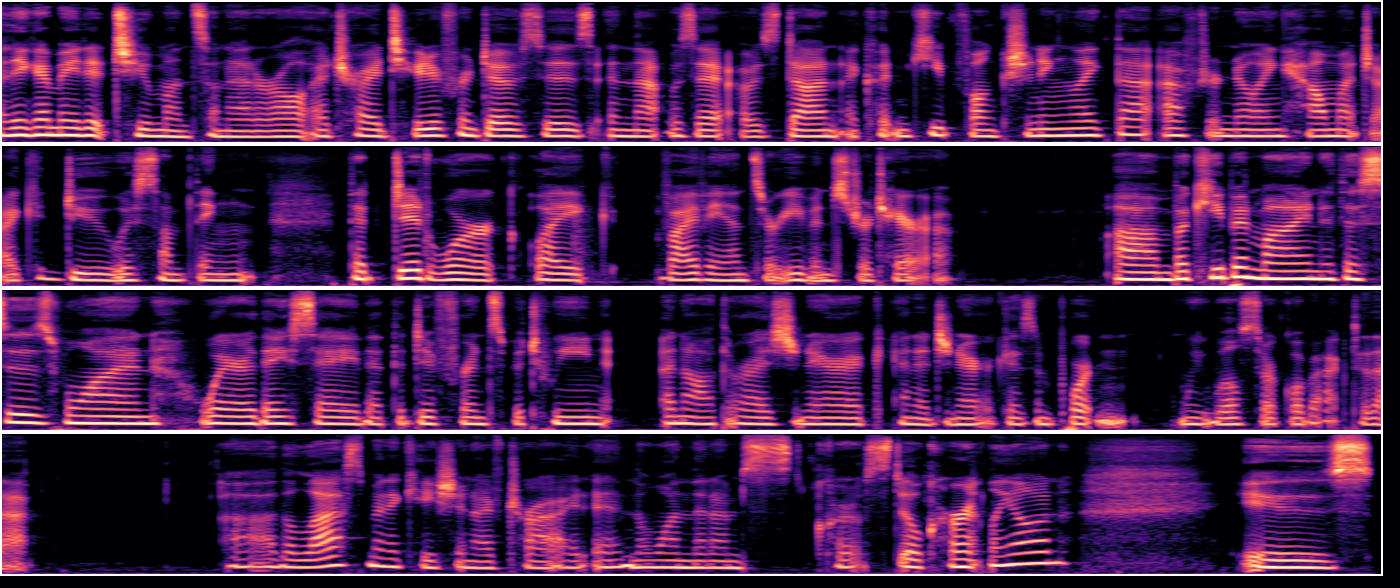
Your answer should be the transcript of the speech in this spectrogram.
I think I made it two months on Adderall. I tried two different doses and that was it. I was done. I couldn't keep functioning like that after knowing how much I could do with something that did work like Vyvanse or even Strattera. Um, but keep in mind, this is one where they say that the difference between an authorized generic and a generic is important. We will circle back to that. Uh, the last medication I've tried, and the one that I'm still currently on, is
